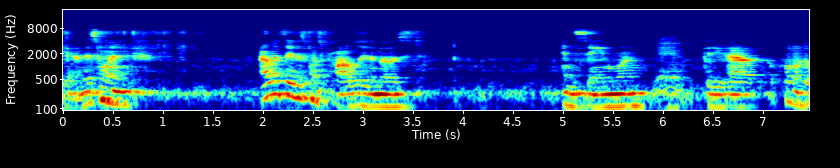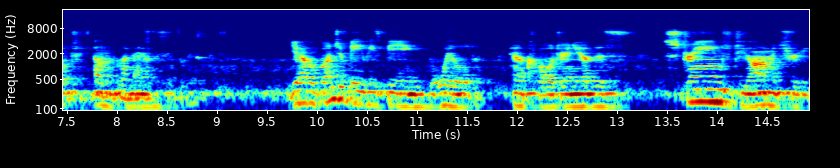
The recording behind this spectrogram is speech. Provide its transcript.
Yeah, and this one, I would say this one's probably the most insane one Damn. because you have hold on, don't change. Oh, don't- my no, bad. no, same place. You have a bunch of babies being boiled in a cauldron. You have this strange geometry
